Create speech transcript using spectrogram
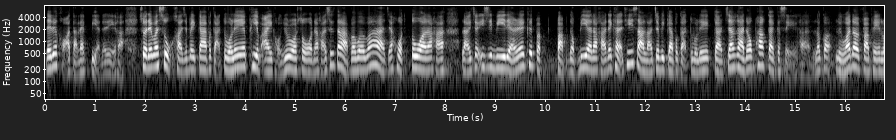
ในเรื่องของอัตราแลกเปลี่ยนนั่นเองค่ะ ส่วนในวันศุกร์ค่ะจะเป็นการประกาศตัวเลข PMI ของยูโรโซนนะคะ ซึ่งตลาดประเมินว่าจะหดตัวนะคะ หลังจาก ECB เนี่ยเร่งขึ้นปรับ ปรับดอกเบี้ยนะคะ ในขณะที่สหรัฐจะมีการประกาศตัวเลขการจ้างงานนอกภาคการเกษตรค่ะ แล้วก็หรือว่าดอนฟาเพโล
